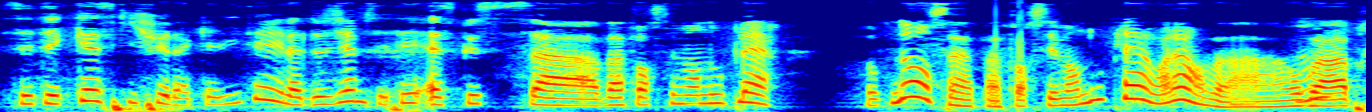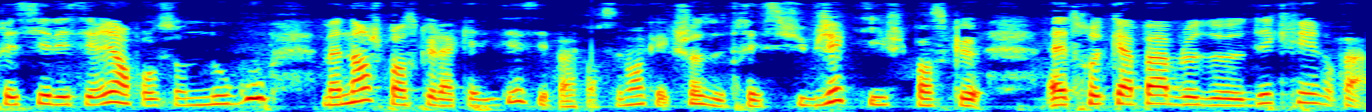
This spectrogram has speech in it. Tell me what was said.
c'était qu'est-ce qui fait la qualité et la deuxième c'était est-ce que ça va forcément nous plaire? Donc non ça va pas forcément nous plaire voilà on va on va apprécier les séries en fonction de nos goûts maintenant je pense que la qualité c'est pas forcément quelque chose de très subjectif je pense que être capable de décrire enfin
